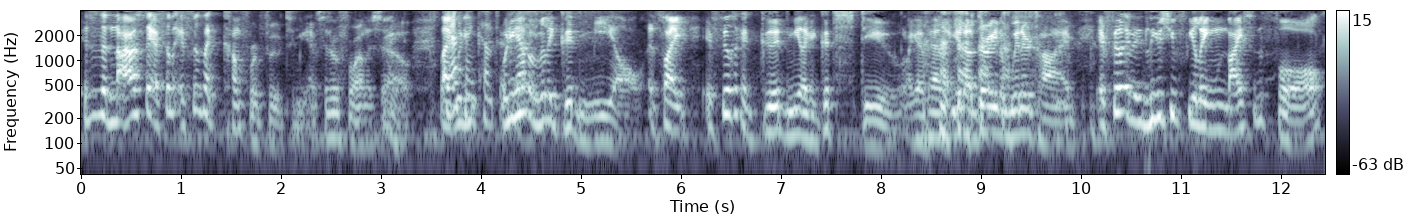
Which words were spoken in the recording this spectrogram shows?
This is a. I would say I feel like it feels like comfort food to me. I've said it before on the show. like when you, comfort when you have a really good meal, it's like it feels like a good meal, like a good stew. Like I've had, like, you know, during the wintertime. It feels it leaves you feeling nice and full.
